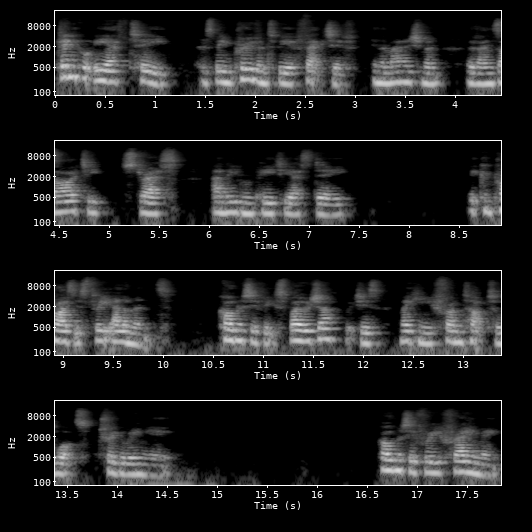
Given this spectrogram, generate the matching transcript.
Clinical EFT has been proven to be effective in the management of anxiety, stress, and even PTSD. It comprises three elements cognitive exposure, which is making you front up to what's triggering you, cognitive reframing,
